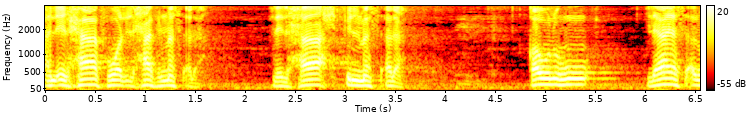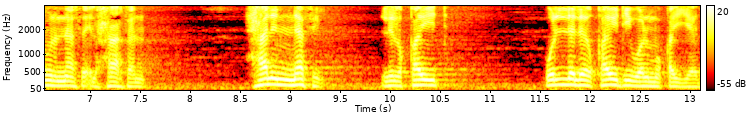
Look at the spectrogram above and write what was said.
الإلحاف هو الإلحاف في المسألة. الإلحاح في المسألة. قوله لا يسألون الناس إلحافا. هل النفي للقيد ولا للقيد والمقيد؟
